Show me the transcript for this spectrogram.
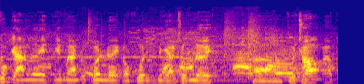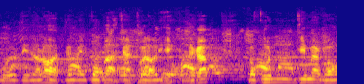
ทุก ๆ อย่างเลยทีมงานทุกคนเลยขอบคุณเป็นอย่างสูงเลยผู้ช่องครับผู้ศินรอดนั่นเป็นครูบาอาจารย์พวกเราเองนะครับขอบคุณทีมงานของ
